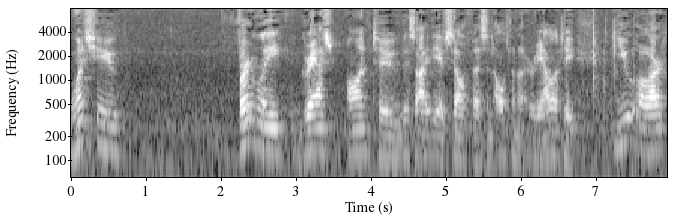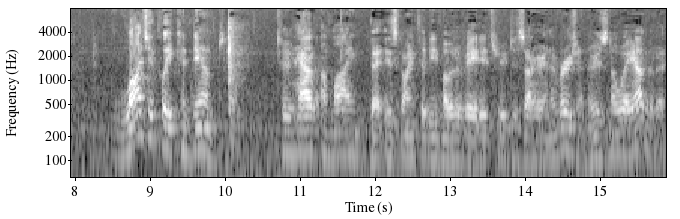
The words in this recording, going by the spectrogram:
once you firmly grasp onto this idea of self as an ultimate reality, you are logically condemned to have a mind that is going to be motivated through desire and aversion. There is no way out of it.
